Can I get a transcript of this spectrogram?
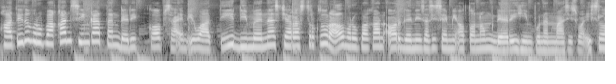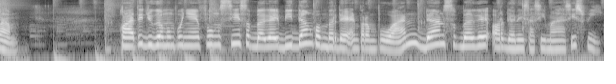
KOHATI itu merupakan singkatan dari Korps HMI di mana secara struktural merupakan organisasi semi otonom dari Himpunan Mahasiswa Islam. KOHATI juga mempunyai fungsi sebagai bidang pemberdayaan perempuan dan sebagai organisasi mahasiswi.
